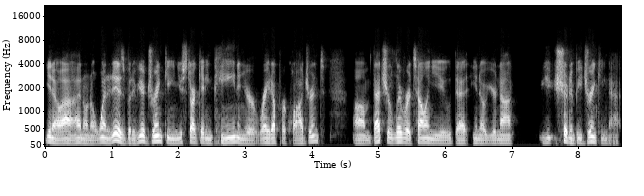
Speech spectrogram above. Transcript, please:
you know, I, I don't know when it is, but if you're drinking and you start getting pain in your right upper quadrant, um, that's your liver telling you that you know you're not you shouldn't be drinking that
